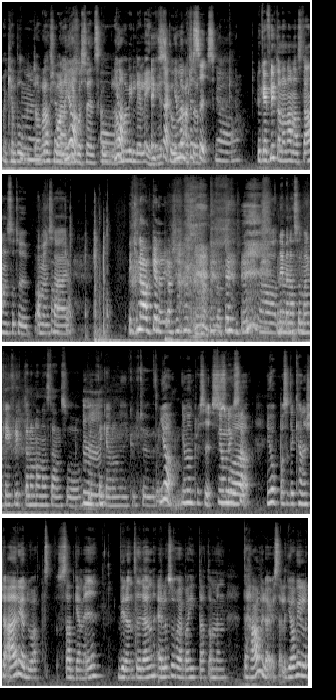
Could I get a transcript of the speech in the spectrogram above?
Man kan bo Mm, utomlands. känner- Barnen Ja. kan gå svensk skola Ja. om man vill det eller engelsk exakt. skola. Ja men Alltså, precis. Ja. Du kan flytta någon annanstans och typ, ja men så här. Det knakar när jag kör. Ja, nej men alltså man kan ju flytta någon annanstans och Mm. upptäcka någon ny kultur. eller- Ja, ja men precis. Ja, men så jag hoppas att jag kanske är redo att stadga mig vid den tiden. Eller så har jag bara hittat, ja men det här vill jag göra istället. Jag vill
